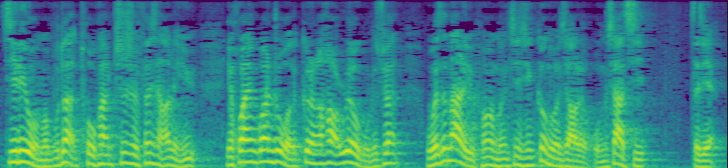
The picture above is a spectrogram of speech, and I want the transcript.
激励我们不断拓宽知识分享的领域。也欢迎关注我的个人号 real 股市圈，我在那里与朋友们进行更多交流。我们下期再见。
